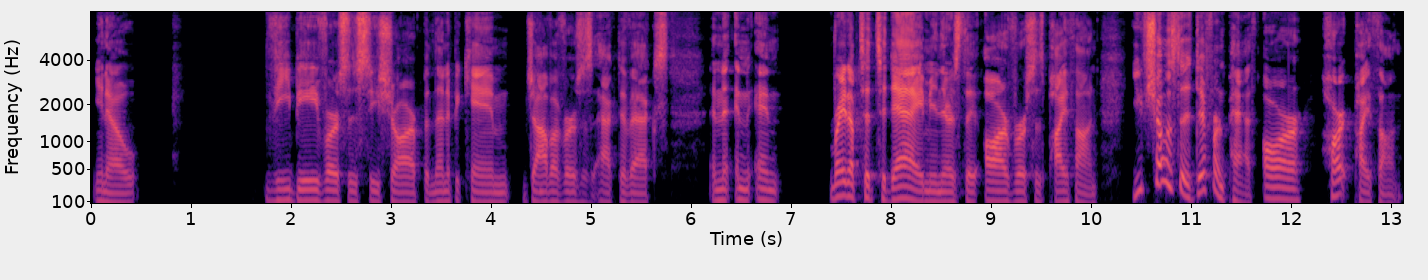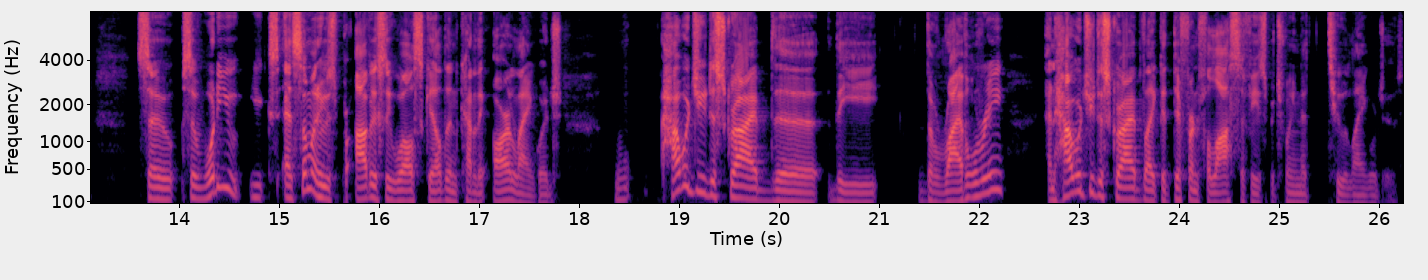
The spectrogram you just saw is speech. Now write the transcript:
you know, VB versus C sharp, and then it became Java versus ActiveX, and and and right up to today, I mean, there's the R versus Python. You chose a different path, R Heart Python. So, so what do you, you as someone who's obviously well skilled in kind of the R language, how would you describe the the the rivalry, and how would you describe like the different philosophies between the two languages?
